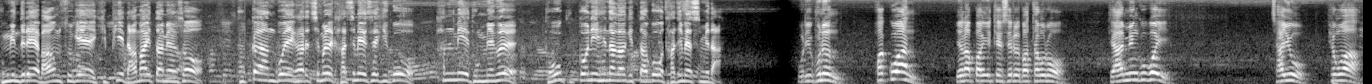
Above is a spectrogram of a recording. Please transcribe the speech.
국민들의 마음속에 깊이 남아있다면서 국가 안보의 가르침을 가슴에 새기고 한미 동맹을 더욱 굳건히 해나가겠다고 다짐했습니다. 우리 군은 확고한 연합방위 태세를 바탕으로 대한민국의 자유, 평화,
